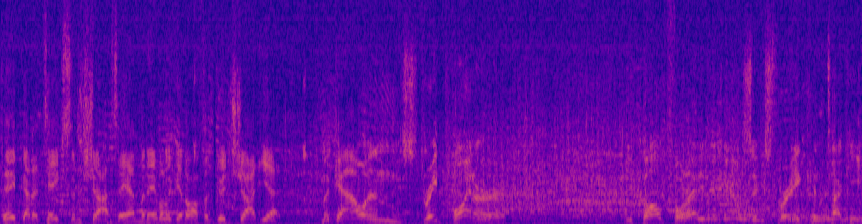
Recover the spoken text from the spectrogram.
they've got to take some shots. They haven't been able to get off a good shot yet. McGowens three-pointer. You called for it. 6-3 Kentucky.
